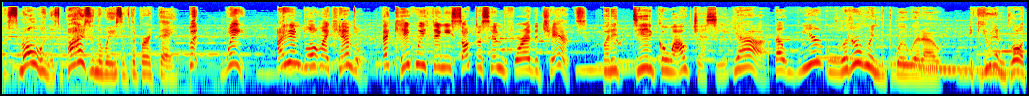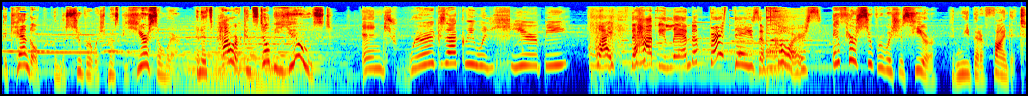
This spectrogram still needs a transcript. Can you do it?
The small one is wise in the ways of the birthday. But wait, I didn't blow out my candle. That cakeway thingy sucked us in before I had the chance. But it did go out, Jesse. Yeah, that weird glitter wind blew it out. If you didn't blow out the candle, then the super wish must be here somewhere, and its power can still be used. And where exactly would here be? Why, the happy land of birthdays, of course. If your super wish is here, then we'd better find it.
